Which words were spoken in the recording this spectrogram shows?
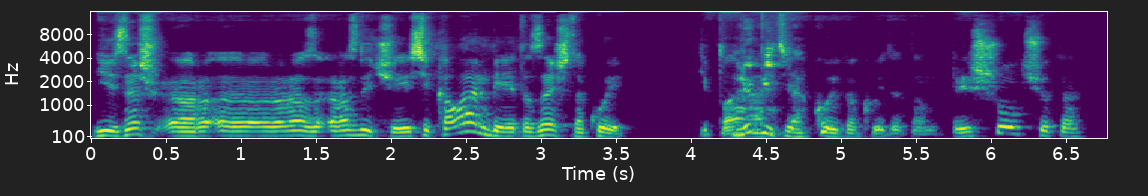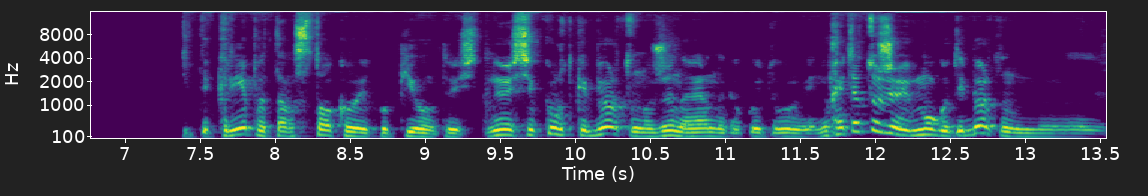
Есть, знаешь, э, р- раз- различия. Если Коламбия, это, знаешь, такой, типа, а, Любитель. такой какой-то там пришел что-то, какие-то крепы там стоковые купил. То есть, ну, если куртка Бертон, уже, наверное, какой-то уровень. Ну, хотя тоже могут и Бертон.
